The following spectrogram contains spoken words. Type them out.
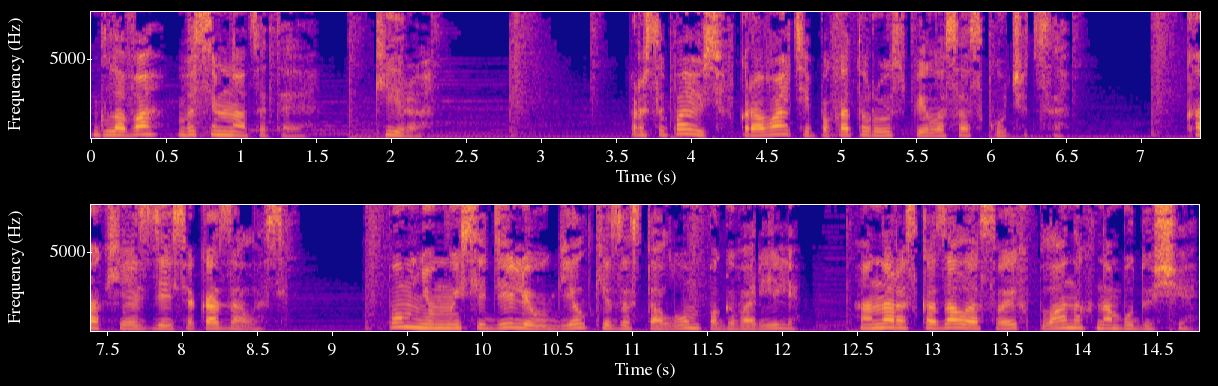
Глава 18. Кира. Просыпаюсь в кровати, по которой успела соскучиться. Как я здесь оказалась? Помню, мы сидели у Гелки за столом, поговорили. Она рассказала о своих планах на будущее.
